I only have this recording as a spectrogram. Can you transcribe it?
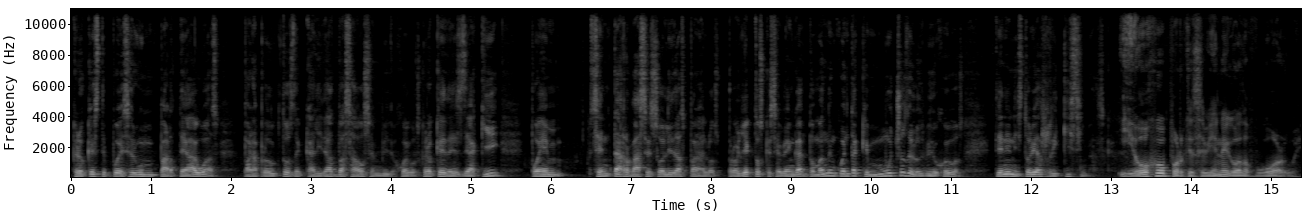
creo que este puede ser un parteaguas para productos de calidad basados en videojuegos. Creo que desde aquí pueden sentar bases sólidas para los proyectos que se vengan, tomando en cuenta que muchos de los videojuegos tienen historias riquísimas. Y ojo, porque se viene God of War, güey.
